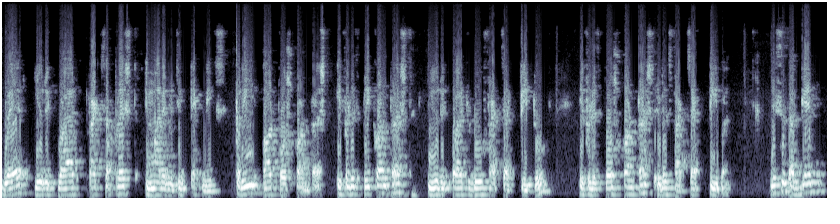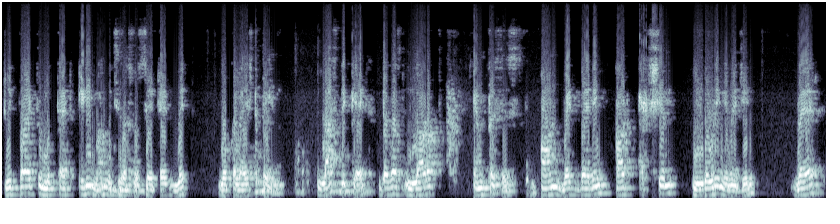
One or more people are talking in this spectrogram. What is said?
where you require fat suppressed MR imaging techniques pre or post contrast. If it is pre contrast, you require to do fat sat T2. If it is post contrast, it is fat sat T1. This is again required to look at edema which is associated with localized pain. Last decade, there was a lot of emphasis on weight bearing or axial loading imaging where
